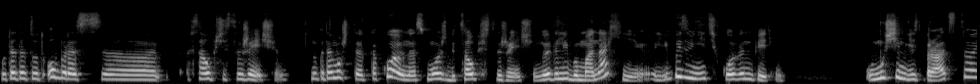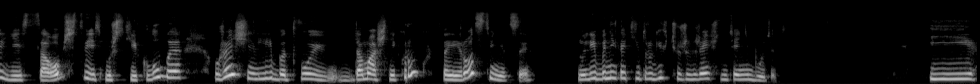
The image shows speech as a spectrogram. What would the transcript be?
вот этот вот образ э, сообщества женщин. Ну, потому что какое у нас может быть сообщество женщин? Ну, это либо монахини, либо, извините, ковен ведьм. У мужчин есть братство, есть сообщество, есть мужские клубы. У женщин либо твой домашний круг, твои родственницы, ну, либо никаких других чужих женщин у тебя не будет. И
